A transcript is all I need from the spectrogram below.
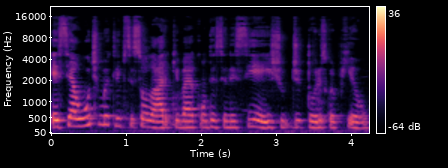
Esse é o último eclipse solar que vai acontecer nesse eixo de Touro Escorpião.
